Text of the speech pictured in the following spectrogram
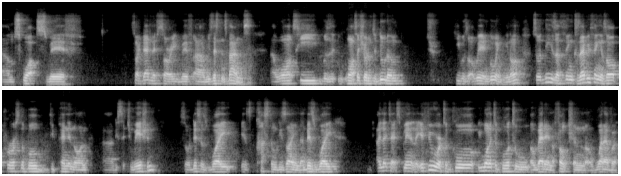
um, squats with, sorry, deadlifts, sorry, with uh, resistance bands. And once he was, once I showed him to do them, he was away and going, you know? So these are things, because everything is all personable depending on uh, the situation. So this is why it's custom designed. And this is why I like to explain it. Like if you were to go, you wanted to go to a wedding, a function or whatever,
